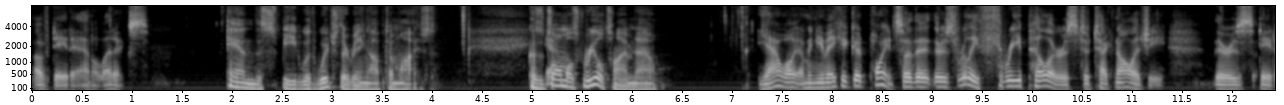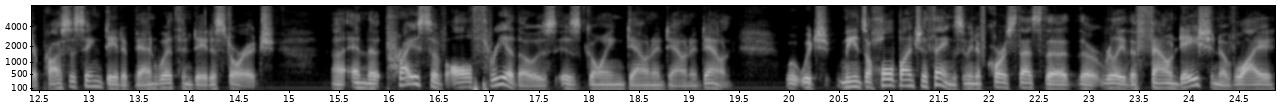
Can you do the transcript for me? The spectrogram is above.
of data analytics and the speed with which they're being optimized because it's yeah. almost real time now. Yeah, well, I mean, you make a good point. So the, there's really three pillars to technology there's data processing, data bandwidth, and data storage. Uh, and the price of all three of those is going down and down and down, which means a whole bunch of things. I mean, of course, that's the, the really the foundation of why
